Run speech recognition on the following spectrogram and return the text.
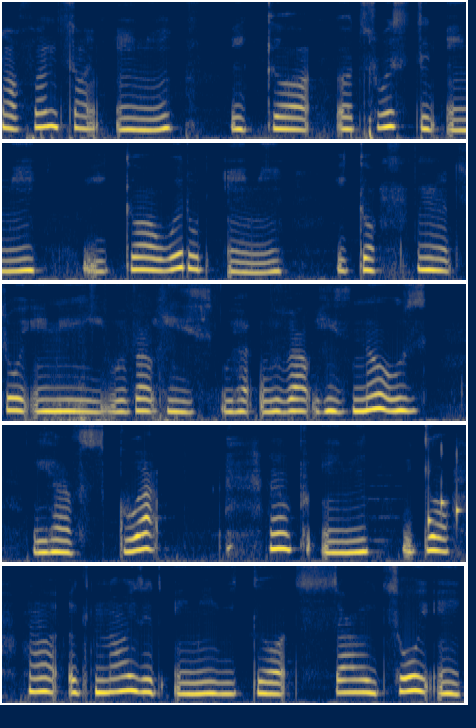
a Fun Time Amy. We got a Twisted Amy. We got Withered Amy. We got uh, Toy Amy without his without his nose. We have Scrap Amy. We got uh, ignited Amy, we got Sally Toy Amy,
